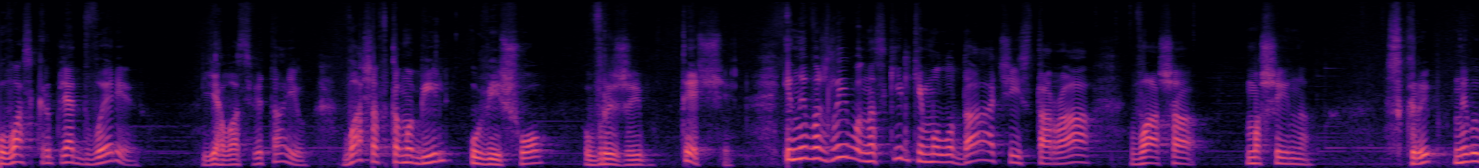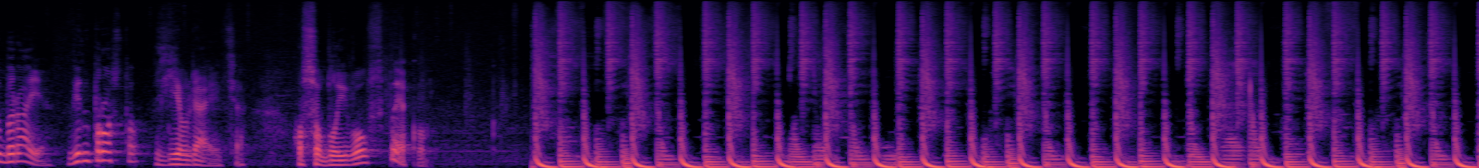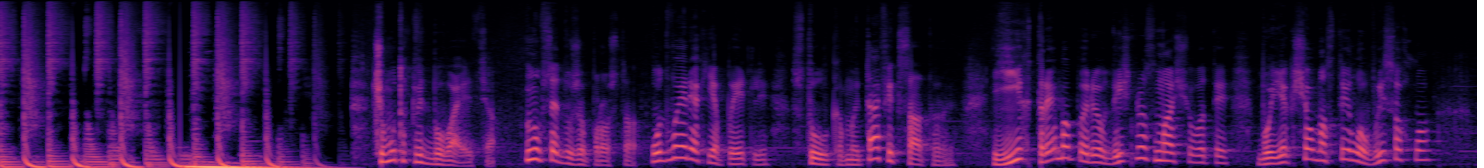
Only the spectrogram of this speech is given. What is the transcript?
У вас кріплять двері? Я вас вітаю. Ваш автомобіль увійшов в режим тещі. І неважливо, наскільки молода чи стара ваша машина. Скрип не вибирає, він просто з'являється, особливо в спеку. Чому так відбувається? Ну, все дуже просто. У дверях є петлі з тулками та фіксатори. Їх треба періодично змащувати, бо якщо мастило висохло,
